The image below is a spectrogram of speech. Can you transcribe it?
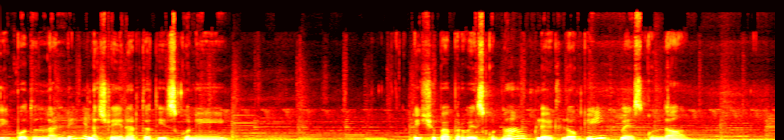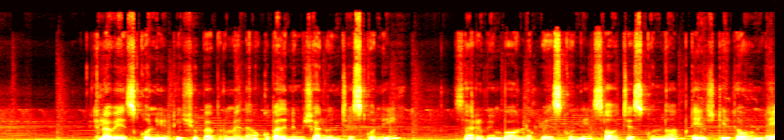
దిగిపోతుందండి. ఇలా స్ట్రెయినర్తో తీసుకొని టిష్యూ పేపర్ వేసుకున్న ప్లేట్లోకి వేసుకుందాం. ఇలా వేసుకొని టిష్యూ పేపర్ మీద ఒక పది నిమిషాలు ఉంచేసుకొని సర్వింగ్ బౌల్లోకి వేసుకొని సర్వ్ చేసుకుందాం. టేస్టీగా ఉండే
